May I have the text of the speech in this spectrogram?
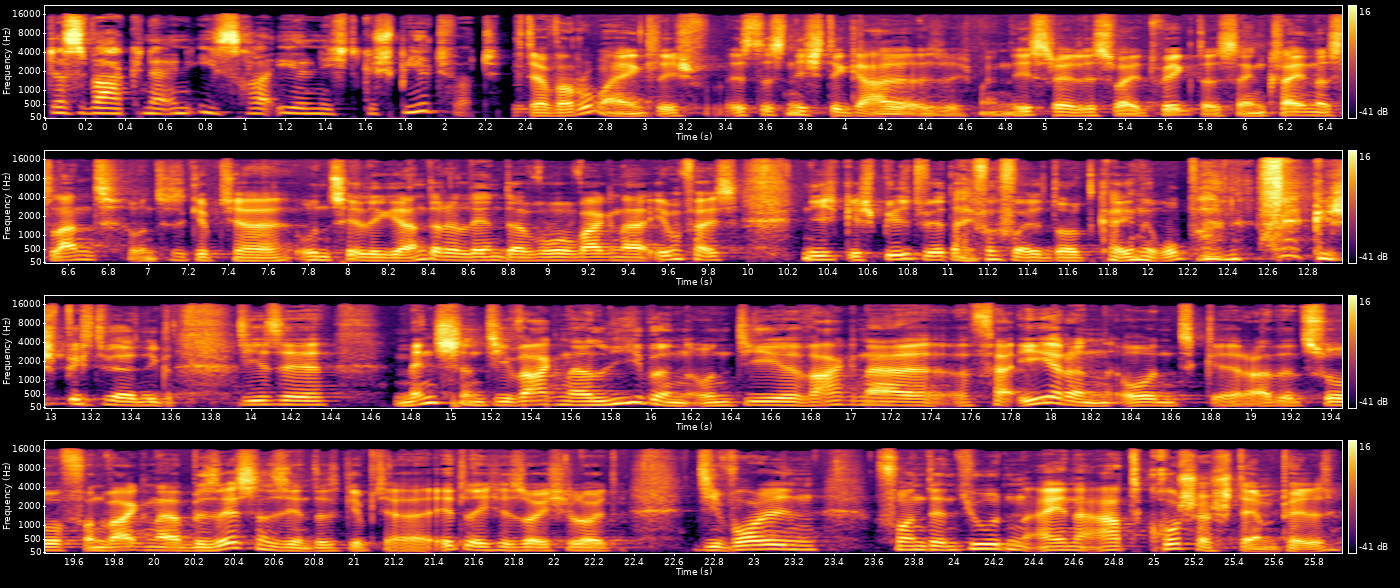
dass Wagner in Israel nicht gespielt wird. Ja, warum eigentlich? Ist es nicht egal? Also ich meine, Israel ist weit weg, das ist ein kleines Land und es gibt ja unzählige andere Länder, wo Wagner ebenfalls nicht gespielt wird, einfach weil dort keine Opern gespielt werden. Diese Menschen, die Wagner lieben und die Wagner verehren und geradezu von Wagner besessen sind, es gibt ja etliche solche Leute, die wollen von den Juden eine Art Koscherstempel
